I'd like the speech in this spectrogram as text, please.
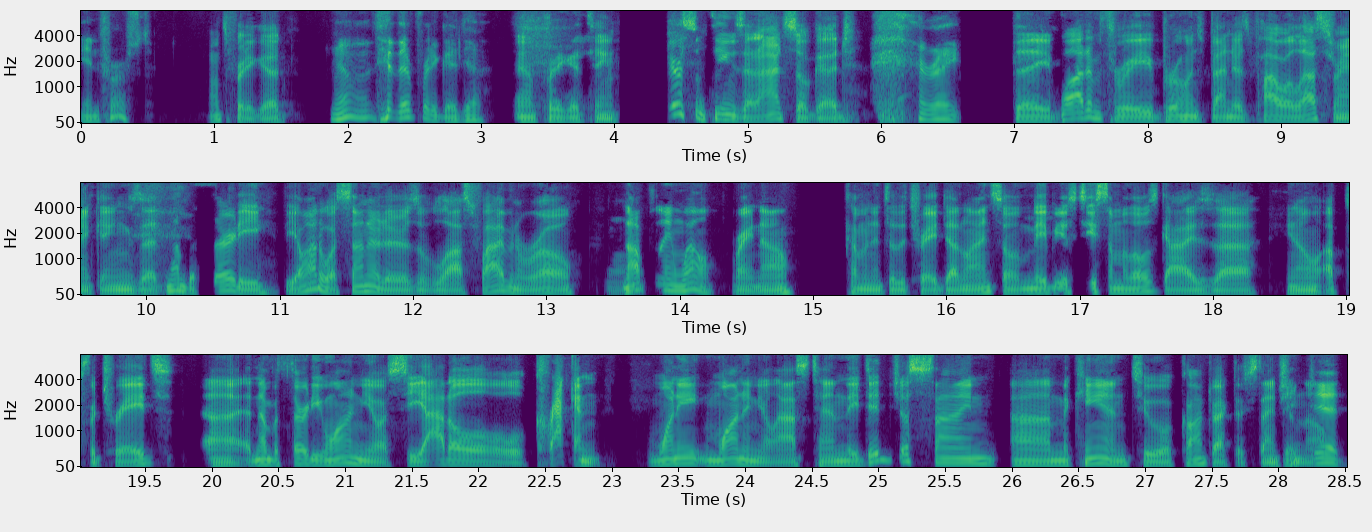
in first. That's pretty good. Yeah, they're pretty good. Yeah. Yeah, pretty good team. Here's some teams that aren't so good. right. The bottom three Bruins Benders power less rankings at number 30. The Ottawa Senators have lost five in a row. Not playing well right now coming into the trade deadline. So maybe you see some of those guys, uh, you know, up for trades. Uh, at number 31, your Seattle Kraken, one eight and one in your last 10. They did just sign uh, McCann to a contract They extension, though. They did.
